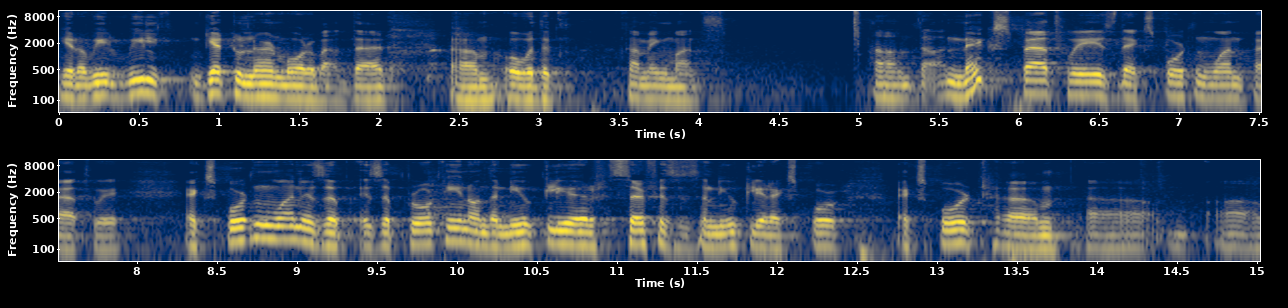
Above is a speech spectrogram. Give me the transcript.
you know, we'll, we'll get to learn more about that um, over the coming months. Um, the next pathway is the exportin 1 pathway. Exportin 1 is a, is a protein on the nuclear surface, it's a nuclear export, export um, uh, uh,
